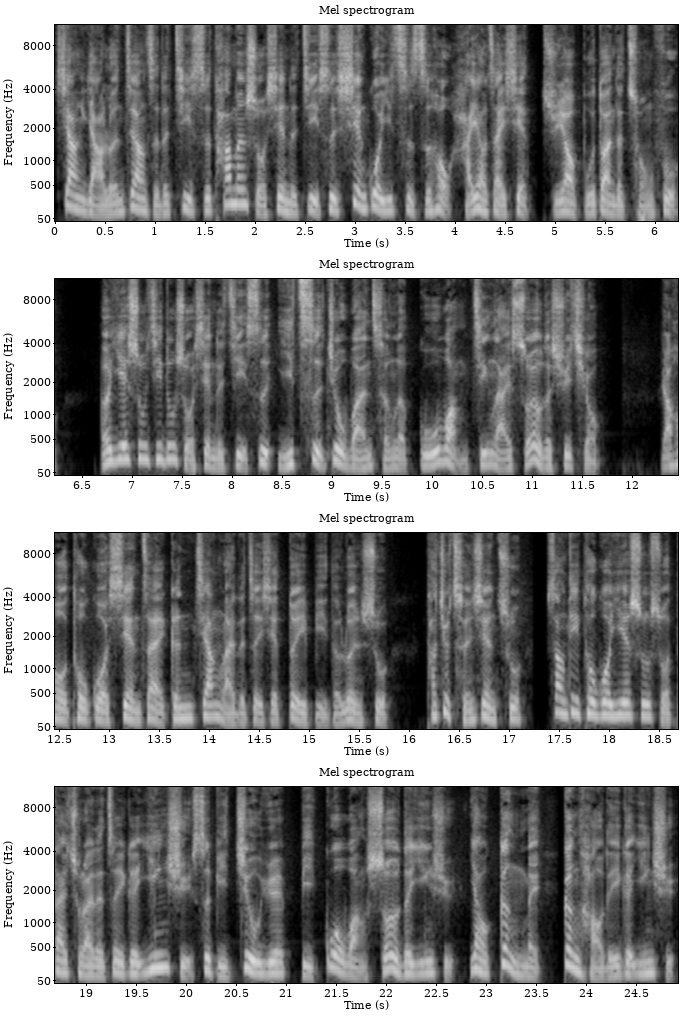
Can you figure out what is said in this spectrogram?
像亚伦这样子的祭司，他们所献的祭是献过一次之后还要再献，需要不断的重复；而耶稣基督所献的祭是一次就完成了古往今来所有的需求，然后透过现在跟将来的这些对比的论述，他就呈现出上帝透过耶稣所带出来的这个应许是比旧约、比过往所有的应许要更美、更好的一个应许。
